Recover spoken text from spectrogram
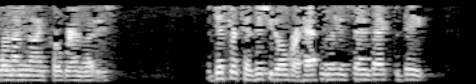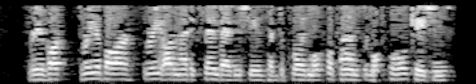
8499 program levees. The district has issued over a half a million sandbags to date Three of our, three of our three automatic sandbag machines have deployed multiple times to multiple locations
